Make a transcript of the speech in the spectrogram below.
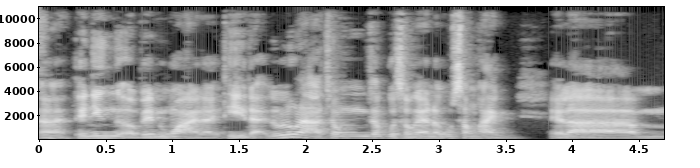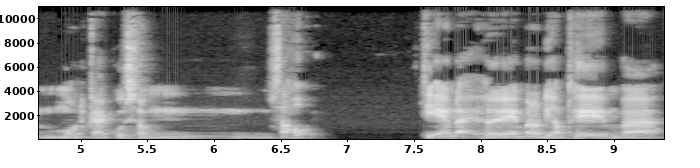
đấy. thế nhưng ở bên ngoài đấy thì đại lúc nào trong trong cuộc sống em nó cũng song hành đấy là một cái cuộc sống xã hội thì em lại thời em bắt đầu đi học thêm và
